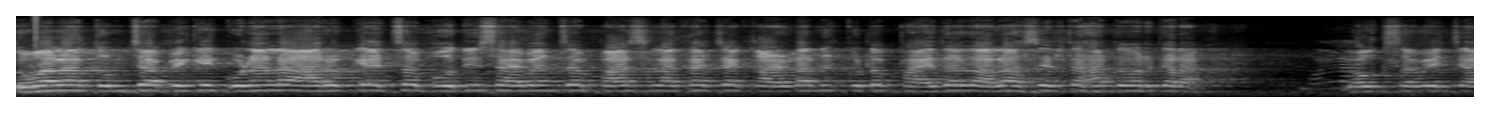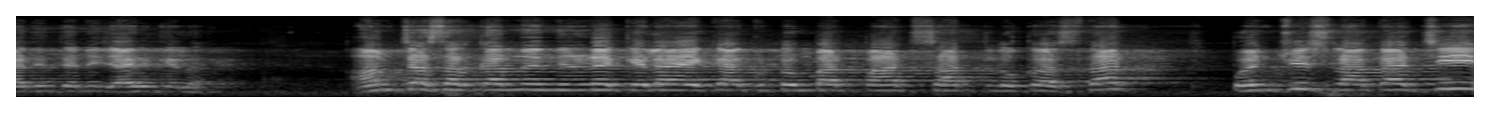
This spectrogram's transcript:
तुम्हाला तुमच्यापैकी कुणाला आरोग्याचं मोदी साहेबांचं पाच लाखाच्या कार्डानं कुठं फायदा झाला असेल तर हात वर करा. लोकसभेच्या आधी त्यांनी जाहीर केलं. आमच्या सरकारने निर्णय केला एका कुटुंबात पाच सात लोक असतात. पंचवीस लाखाची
